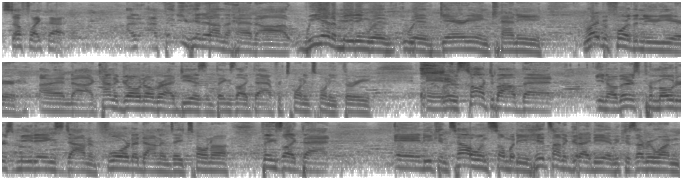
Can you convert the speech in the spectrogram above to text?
stuff like that. I, I think you hit it on the head. Uh, we had a meeting with, with Gary and Kenny right before the new year and uh, kind of going over ideas and things like that for 2023. And it was talked about that, you know, there's promoters meetings down in Florida, down in Daytona, things like that. And you can tell when somebody hits on a good idea because everyone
